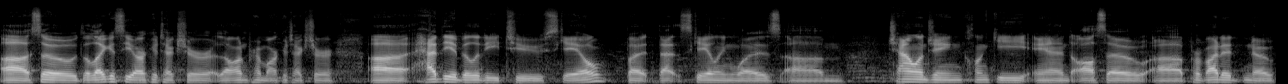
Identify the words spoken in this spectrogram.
Uh, so the legacy architecture, the on-prem architecture, uh, had the ability to scale, but that scaling was um, challenging, clunky, and also uh, provided you know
